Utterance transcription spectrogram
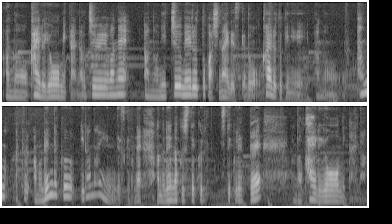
あの帰るよみたいな。うちはねあの日中メールとかしないですけど帰る時にあのたんあの連絡いらないんですけどねあの連絡してくしてくれてあの帰るよみたいな。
